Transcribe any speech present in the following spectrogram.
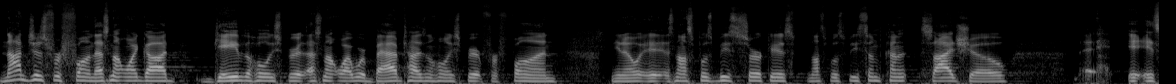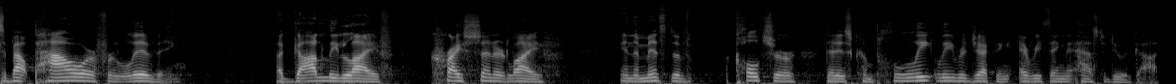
not just for fun. That's not why God gave the Holy Spirit. That's not why we're baptized in the Holy Spirit for fun. You know, it's not supposed to be a circus, not supposed to be some kind of sideshow. It's about power for living a godly life, Christ centered life in the midst of a culture that is completely rejecting everything that has to do with God.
